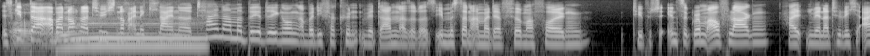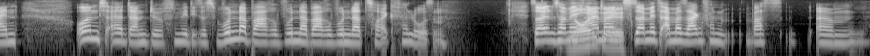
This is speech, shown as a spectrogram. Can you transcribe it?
Es gibt da aber noch natürlich noch eine kleine Teilnahmebedingung, aber die verkünden wir dann. Also das, ihr müsst dann einmal der Firma folgen. Typische Instagram-Auflagen halten wir natürlich ein. Und äh, dann dürfen wir dieses wunderbare, wunderbare Wunderzeug verlosen. Sollen, sollen, wir, Leute, jetzt einmal, sollen wir jetzt einmal sagen, von was, ähm,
